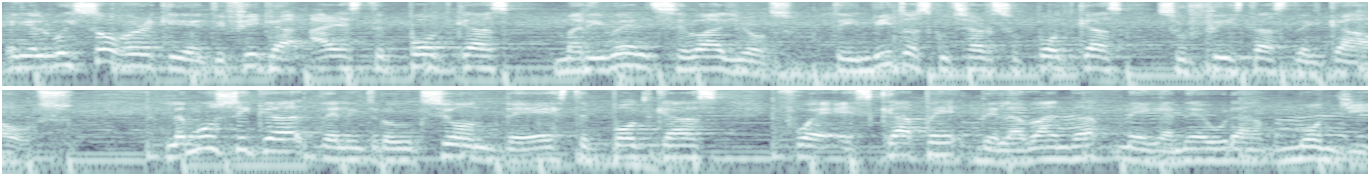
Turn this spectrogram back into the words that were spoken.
En el voiceover que identifica a este podcast, Maribel Ceballos. Te invito a escuchar su podcast Surfistas del Caos. La música de la introducción de este podcast fue Escape de la banda Meganeura Monji.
